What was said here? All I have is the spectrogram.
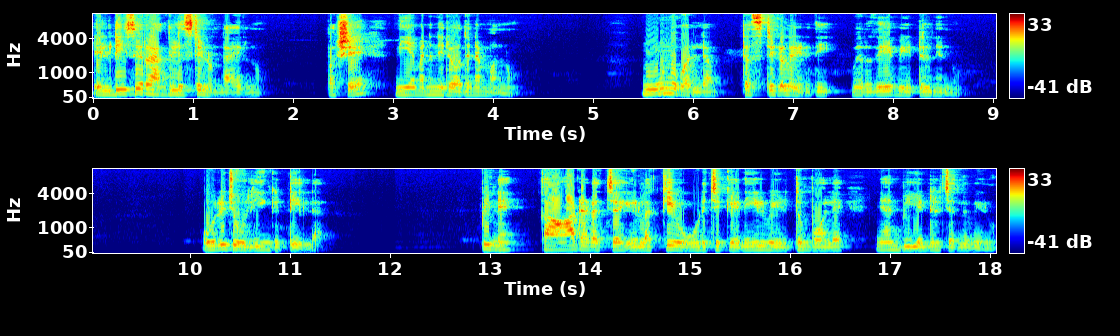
എൽ ഡി സി റാങ്ക് ലിസ്റ്റിലുണ്ടായിരുന്നു. പക്ഷേ നിയമന നിരോധനം വന്നു. മൂന്ന് കൊല്ലം ടെസ്റ്റുകൾ എഴുതി വെറുതെ വീട്ടിൽ നിന്നു. ഒരു ജോലിയും കിട്ടിയില്ല. പിന്നെ കാടടച്ച് ഇളക്കി ഓടിച്ച് കെണിയിൽ വീഴ്ത്തും പോലെ ഞാൻ ബി എഡിൽ ചെന്ന് വീണു.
